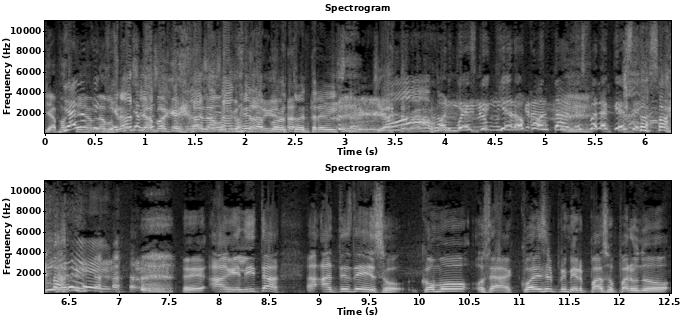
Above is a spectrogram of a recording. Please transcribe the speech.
Ya para qué hablamos, gracias, ya para qué hablamos Ángela por tu entrevista. No, porque es que quiero contarles para que se inspiren. Eh, Angelita, antes de eso, ¿cómo, o sea, cuál es el primer paso para uno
